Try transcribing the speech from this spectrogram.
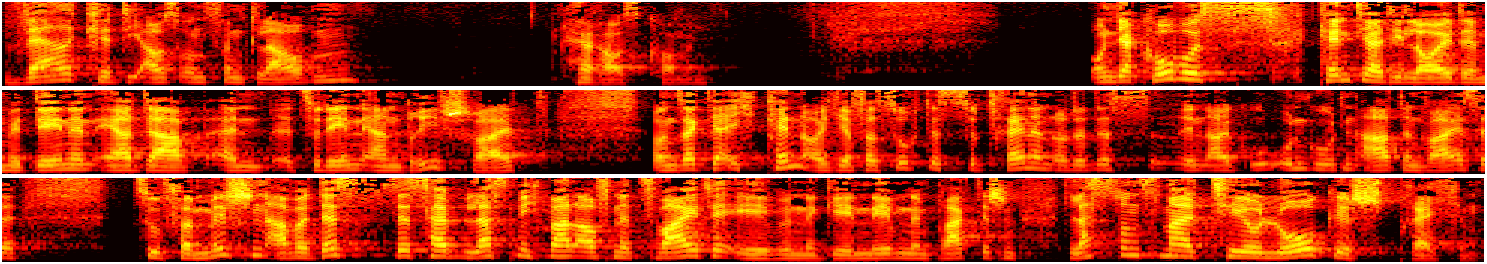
Werke, die aus unserem Glauben herauskommen. Und Jakobus kennt ja die Leute, mit denen er da, zu denen er einen Brief schreibt und sagt, ja, ich kenne euch, ihr versucht es zu trennen oder das in einer unguten Art und Weise zu vermischen, aber das, deshalb lasst mich mal auf eine zweite Ebene gehen, neben dem praktischen. Lasst uns mal theologisch sprechen.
